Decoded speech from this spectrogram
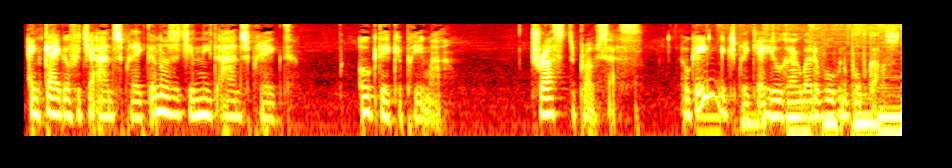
En kijk of het je aanspreekt. En als het je niet aanspreekt, ook dikke prima. Trust the process. Oké, ik spreek je heel graag bij de volgende podcast.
